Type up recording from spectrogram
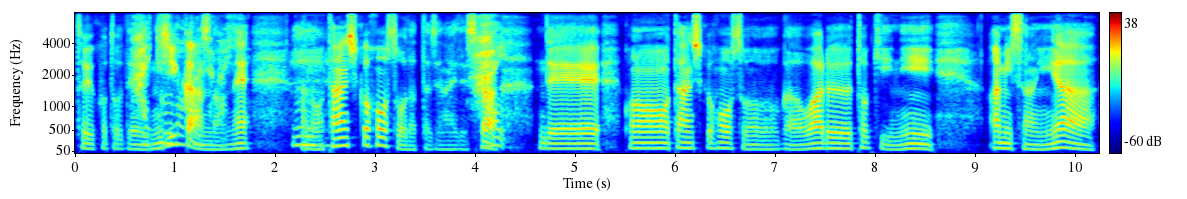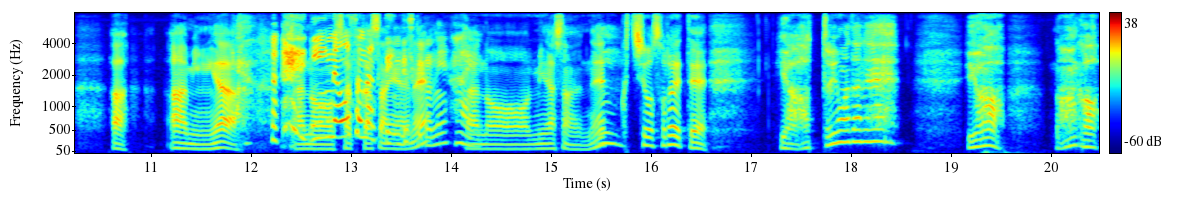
ということで、はい2時間のね、うんあの、短縮放送だったじゃないですか。はいで、この短縮放送が終わる時に、アミさんや、あ、アーミンや、あ言い直さなくていいんですけどねはいあの、皆さんね、うん口を揃えて、いや、あっという間だね。いや、なんか、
